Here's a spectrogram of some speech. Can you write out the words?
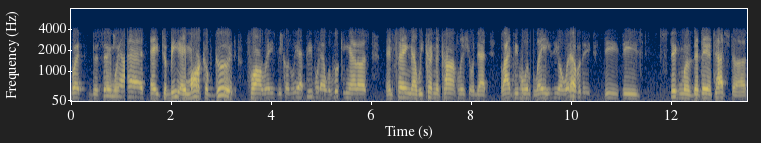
But the same way I had a to be a mark of good for our race because we had people that were looking at us and saying that we couldn't accomplish or that black people were lazy or whatever the, these these stigmas that they attach to us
